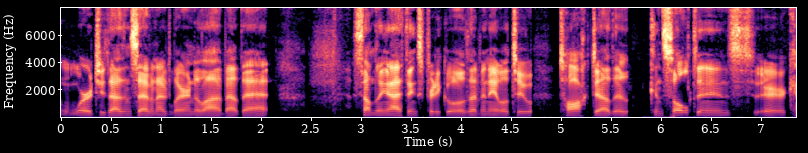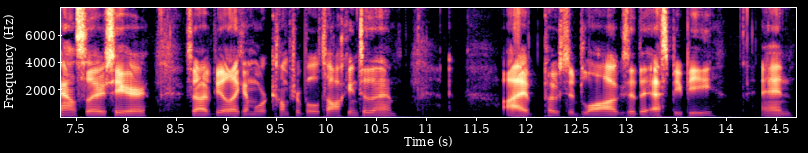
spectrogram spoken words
Word 2007. I've learned a lot about that. Something I think is pretty cool is I've been able to talk to other consultants or counselors here, so I feel like I'm more comfortable talking to them. I've posted blogs at the SBP, and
